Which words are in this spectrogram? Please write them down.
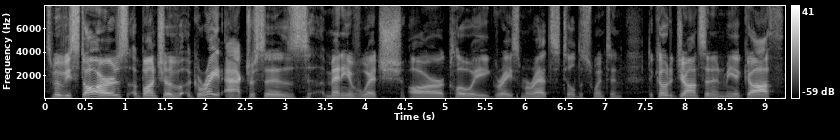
This movie stars a bunch of great actresses, many of which are Chloe Grace Moretz, Tilda Swinton, Dakota Johnson, and Mia Goth.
